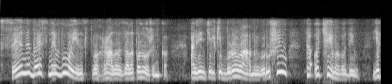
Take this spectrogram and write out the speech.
Все небесне воїнство грало за Лапоноженко, а він тільки бровами ворушив та очима водив, як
